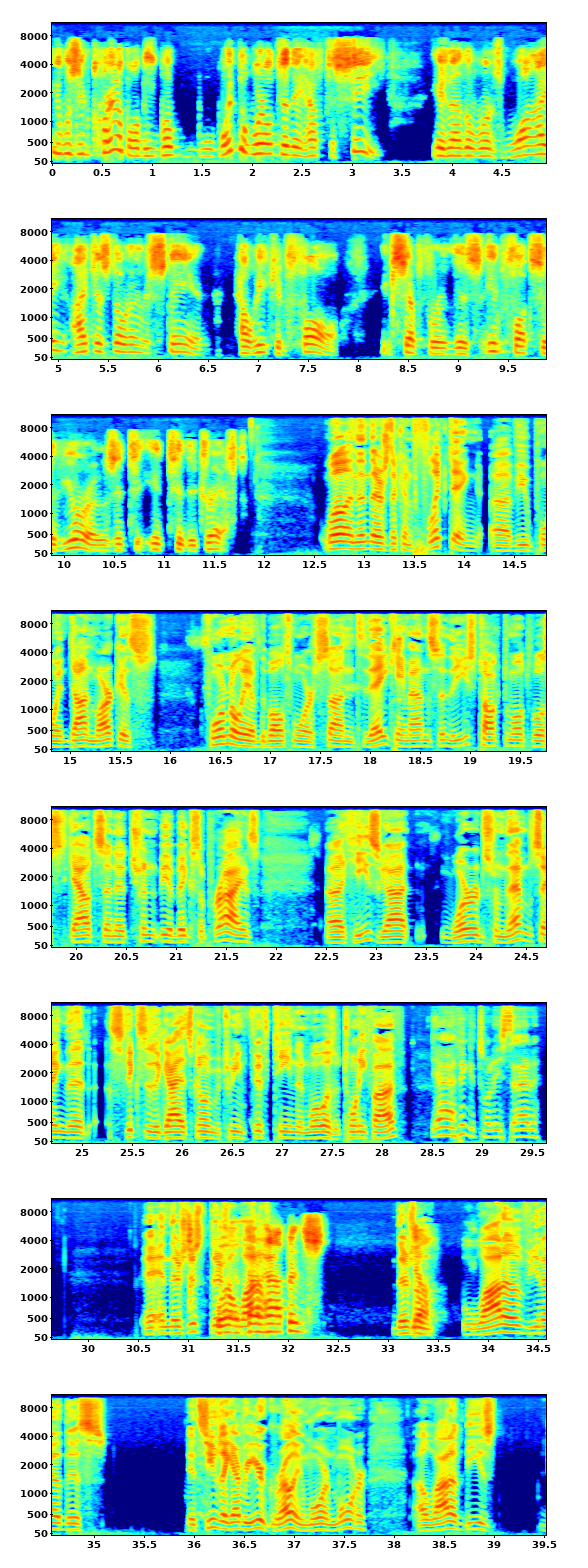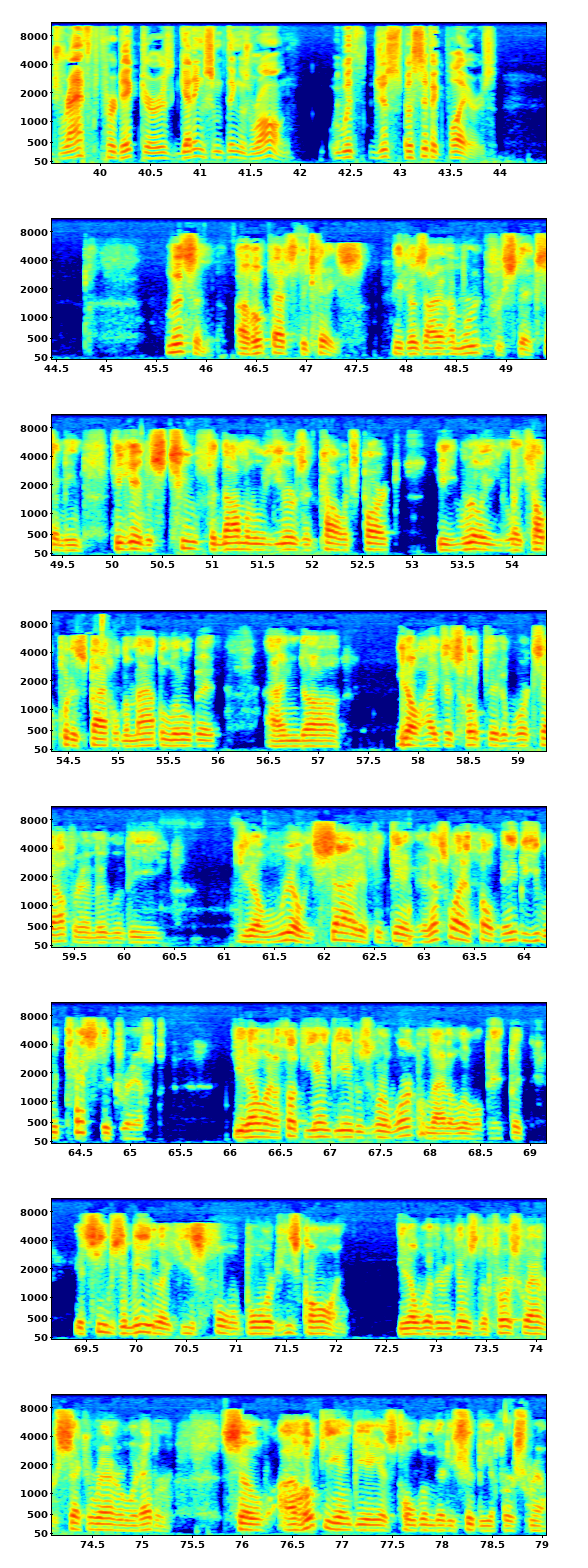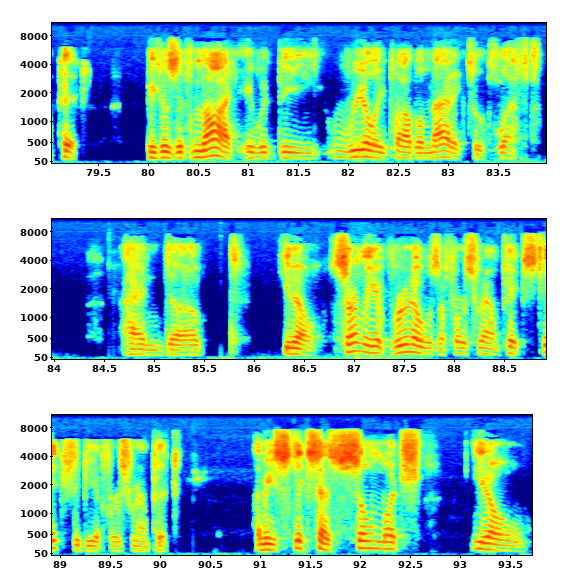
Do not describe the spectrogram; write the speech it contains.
It was incredible. I mean, what, what in the world do they have to see? In other words, why? I just don't understand how he can fall, except for this influx of euros into into the draft. Well, and then there's the conflicting uh, viewpoint. Don Markus, formerly of the Baltimore Sun, today came out and said that he's talked to multiple scouts, and it shouldn't be a big surprise. Uh, he's got words from them saying that Stix is a guy that's going between 15 and what was it, 25? Yeah, I think it's what he said. A- And there's just there's well, a lot that of happens. there's Yeah. a lot of you know this. It seems like every year growing more and more. A lot of these draft predictors getting some things wrong with just specific players. Listen, I hope that's the case because I, I'm rooting for Stix. I mean, he gave us two phenomenal years at College Park. He really like helped put us back on the map a little bit, and uh, you know, I just hope that it works out for him. It would be, you know, really sad if it didn't, and that's why I thought maybe he would test the draft. You know, and I thought the NBA was going to work on that a little bit, but it seems to me like he's full board. He's gone. You know, whether he goes the first round or second round or whatever. So I hope the NBA has told him that he should be a first round pick, because if not, it would be really problematic to have left. And uh, you know, certainly if Bruno was a first round pick, Stix should be a first round pick. I mean, Stix has so much, you know,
